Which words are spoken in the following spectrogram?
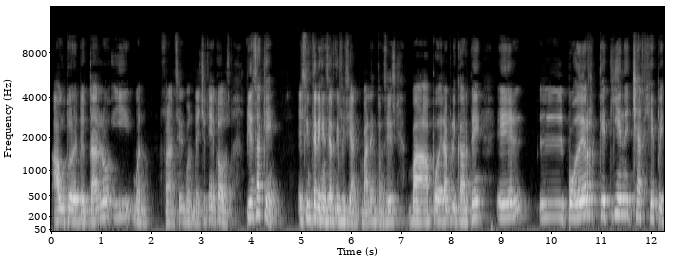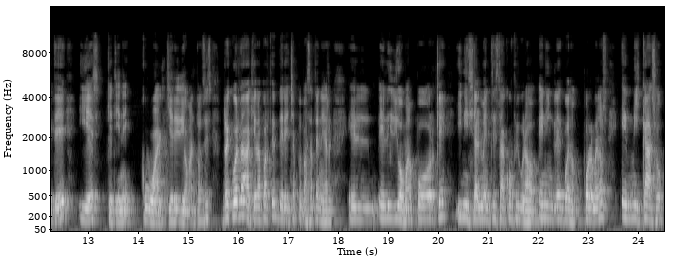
autodetectarlo y bueno, francés, bueno, de hecho tiene todos. Piensa que es inteligencia artificial, ¿vale? Entonces va a poder aplicarte el el poder que tiene ChatGPT y es que tiene cualquier idioma. Entonces, recuerda aquí en la parte derecha pues vas a tener el, el, idioma porque inicialmente está configurado en inglés. Bueno, por lo menos en mi caso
